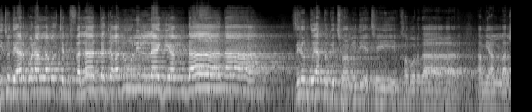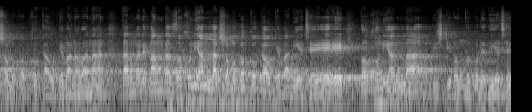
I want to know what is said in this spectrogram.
কিছু দেওয়ার পরে আল্লাহ বলছেন যেহেতু এত কিছু আমি দিয়েছি, খবরদার, আমি আল্লাহর সমকক্ষ কাউকে বানাবা না। তার মানে বান্দা যখনই আল্লাহর সমকক্ষ কাউকে বানিয়েছে, তখনই আল্লাহ বৃষ্টি বন্ধ করে দিয়েছে।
